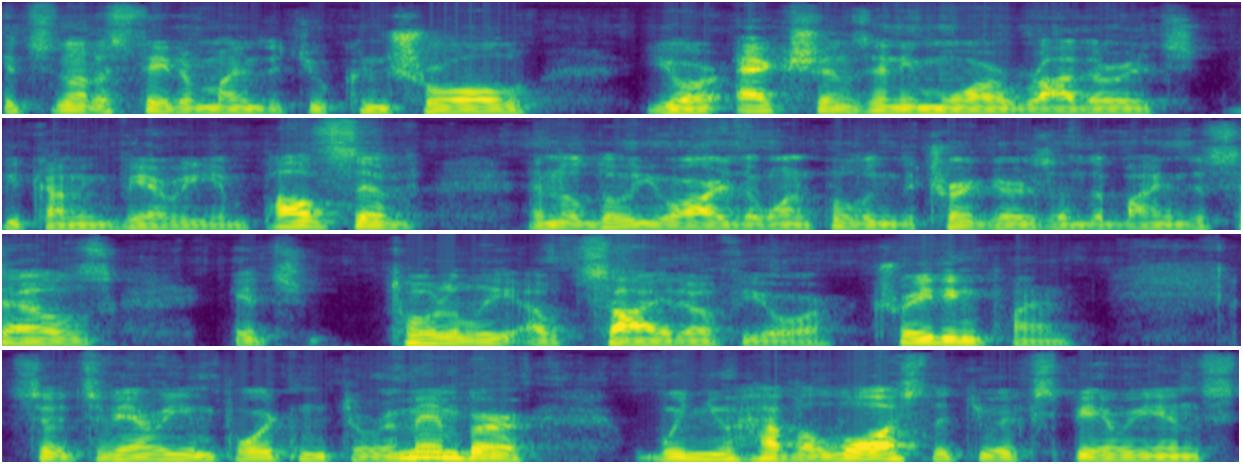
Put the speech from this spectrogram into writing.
it's not a state of mind that you control your actions anymore. Rather, it's becoming very impulsive. And although you are the one pulling the triggers and the buy and the sells, it's totally outside of your trading plan. So it's very important to remember when you have a loss that you experienced,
